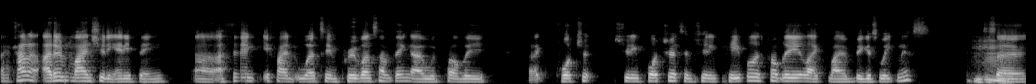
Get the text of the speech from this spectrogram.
I kind of I don't mind shooting anything. Uh, I think if I were to improve on something, I would probably like portrait shooting portraits and shooting people is probably like my biggest weakness. Hmm. So,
